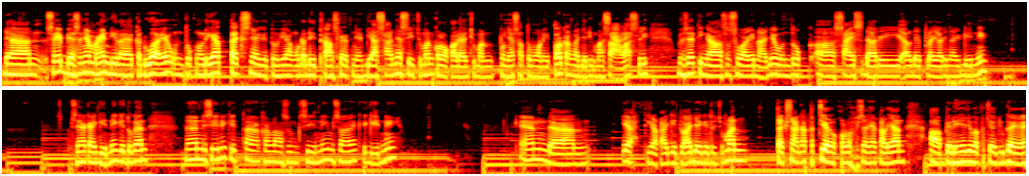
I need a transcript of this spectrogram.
Dan saya biasanya main di layar kedua ya untuk ngelihat teksnya gitu yang udah di translate-nya. Biasanya sih cuman kalau kalian cuman punya satu monitor kan nggak jadi masalah sih. Biasanya tinggal sesuaiin aja untuk uh, size dari LD playernya gini. Misalnya kayak gini gitu kan. Dan di sini kita akan langsung ke sini misalnya kayak gini end dan ya tinggal kayak gitu aja gitu. Cuman teksnya agak kecil. Kalau misalnya kalian uh, pilihnya juga kecil juga ya.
